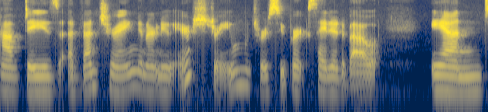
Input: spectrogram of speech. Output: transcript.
have days adventuring in our new Airstream, which we're super excited about. And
